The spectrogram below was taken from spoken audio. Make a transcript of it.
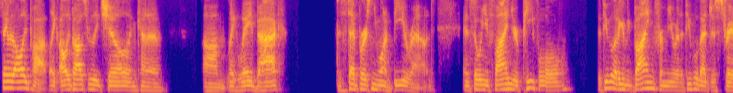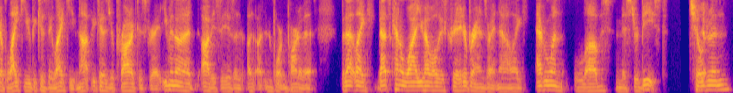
Same with Olipop. Like Olipop's really chill and kind of um like laid back. It's the type of person you want to be around. And so when you find your people, the people that are going to be buying from you are the people that just straight up like you because they like you, not because your product is great, even though that obviously is a, a, an important part of it. But that like that's kind of why you have all these creator brands right now. Like everyone loves Mr. Beast. Children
